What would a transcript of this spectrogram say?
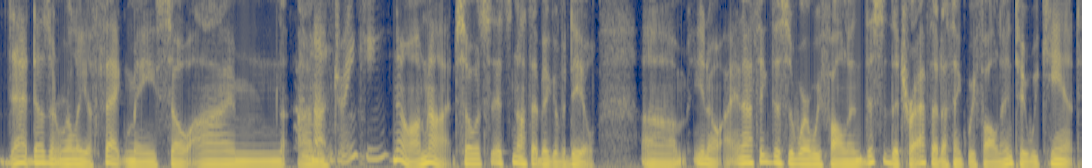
that doesn't really affect me. So I'm I'm, not drinking. no, I'm not. So it's it's not that big of a deal. Um, you know, and I think this is where we fall in. This is the trap that I think we fall into. We can't.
